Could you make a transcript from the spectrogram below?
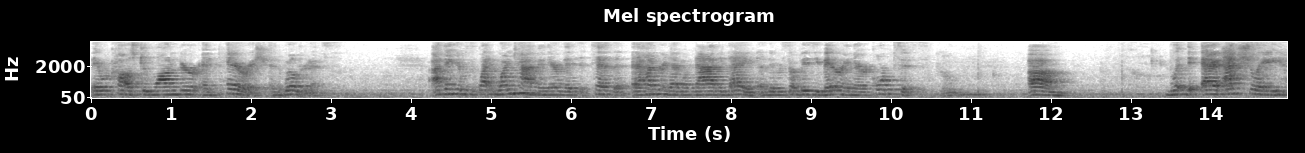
they were caused to wander and perish in the wilderness. I think there was one, one time in there that it says that a hundred of them died a day, and they were so busy burying their corpses. Um, but the- actually,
